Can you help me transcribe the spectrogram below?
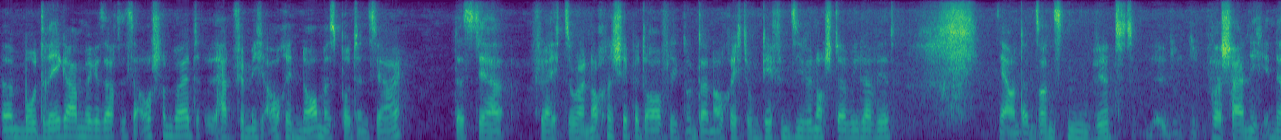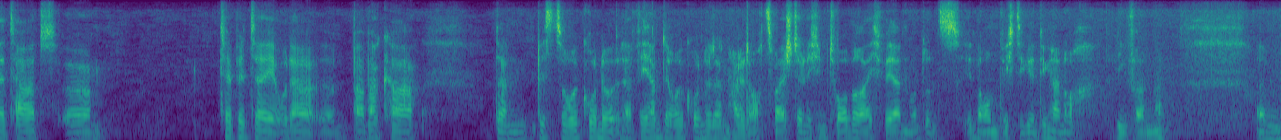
Ähm, Modrega haben wir gesagt, ist ja auch schon weit. Hat für mich auch enormes Potenzial, dass der vielleicht sogar noch eine Schippe drauflegt und dann auch Richtung Defensive noch stabiler wird. Ja, und ansonsten wird äh, wahrscheinlich in der Tat ähm, Tepete oder äh, Babaka dann bis zur Rückrunde oder während der Rückrunde dann halt auch zweistellig im Torbereich werden und uns enorm wichtige Dinger noch liefern. Ne? Ähm,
